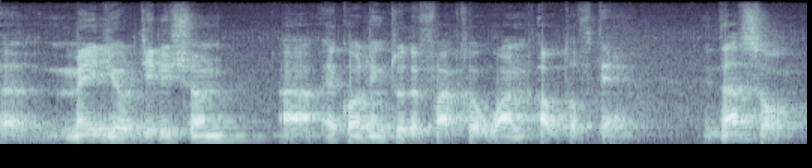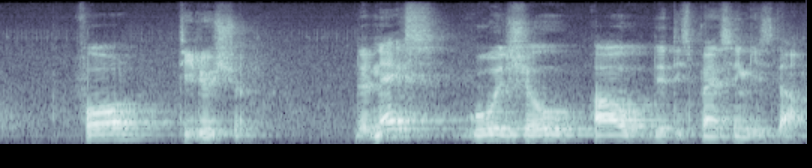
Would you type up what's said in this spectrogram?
uh, made your dilution uh, according to the factor 1 out of 10. That's all for dilution. The next, we will show how the dispensing is done.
